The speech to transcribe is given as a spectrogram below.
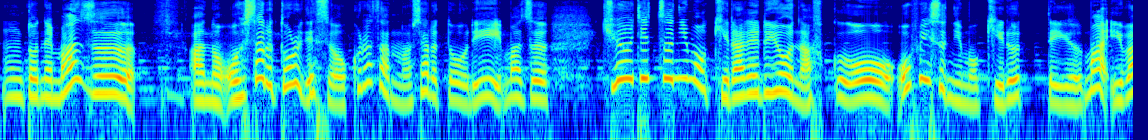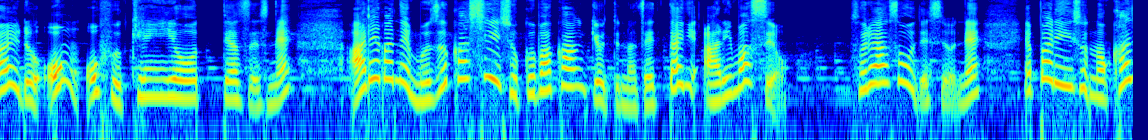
うんとね、ままず、あの、おっしゃる通りですよ。倉さんのおっしゃる通り、まず、休日にも着られるような服をオフィスにも着るっていう、まあ、いわゆるオンオフ兼用ってやつですね。あれがね、難しい職場環境っていうのは絶対にありますよ。それはそうですよね。やっぱりそのカジ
